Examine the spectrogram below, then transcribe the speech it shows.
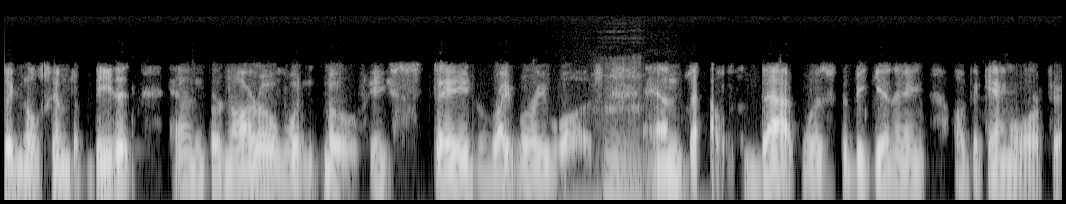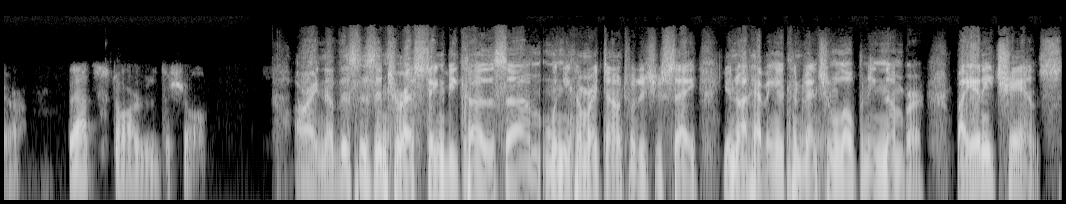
signals him to beat it and Bernardo wouldn't move. He stayed right where he was. Hmm. And that, that was the beginning of the gang warfare. That started the show. All right, now this is interesting because um, when you come right down to it, as you say, you're not having a conventional opening number. By any chance,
